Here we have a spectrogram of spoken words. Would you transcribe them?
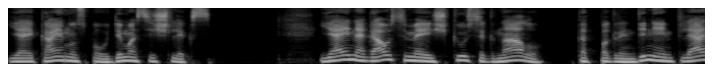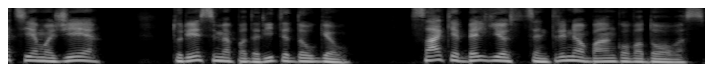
jei kainų spaudimas išliks. Jei negausime aiškių signalų, kad pagrindinė infliacija mažėja, turėsime padaryti daugiau, sakė Belgijos centrinio banko vadovas.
